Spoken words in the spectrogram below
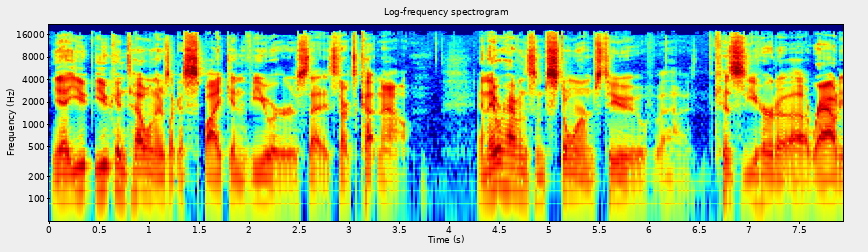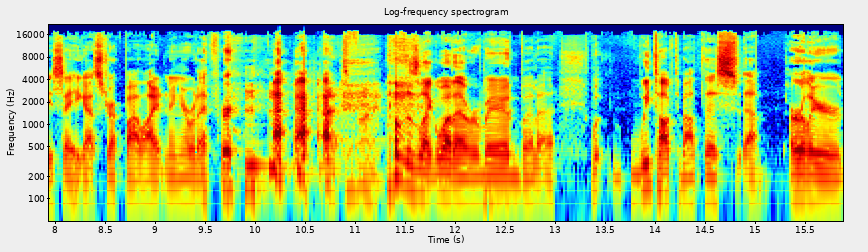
Yeah, you you can tell when there's like a spike in viewers that it starts cutting out, and they were having some storms too, because you heard a, uh Rowdy say he got struck by lightning or whatever. That's funny. I was like, whatever, man. But uh, w- we talked about this uh, earlier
